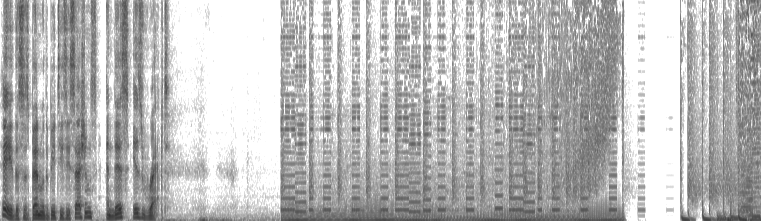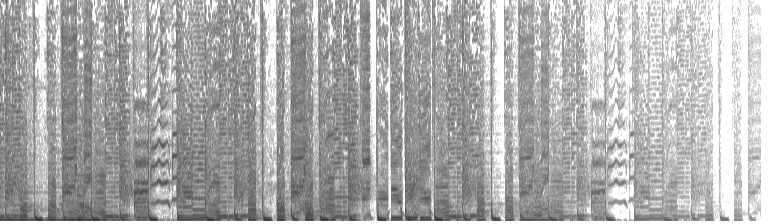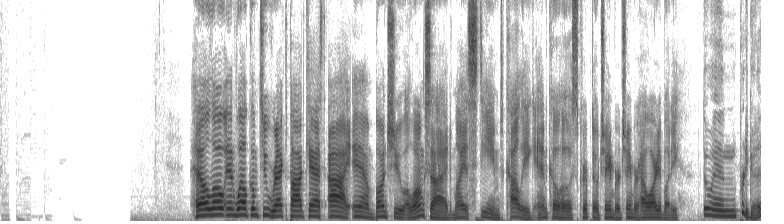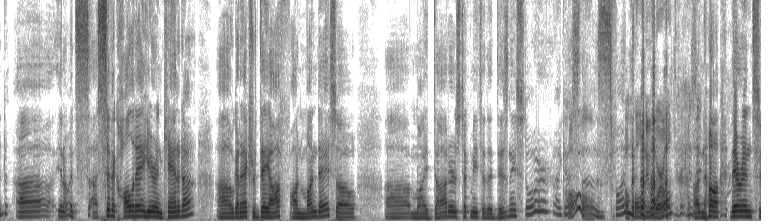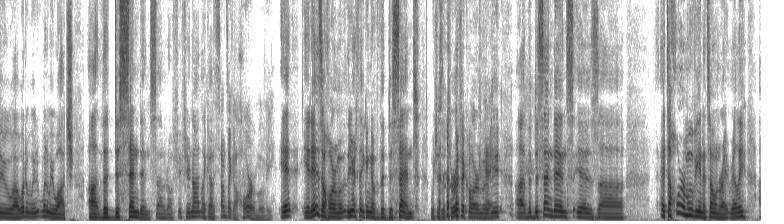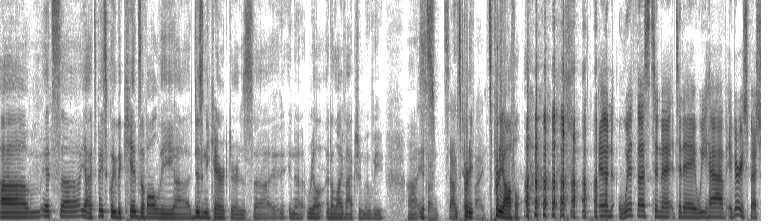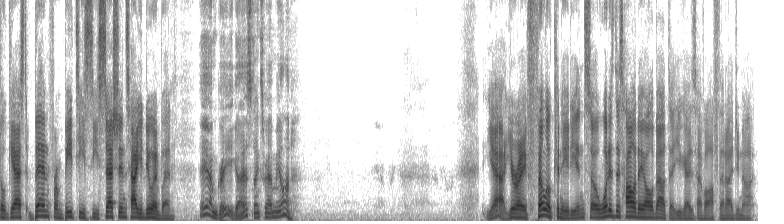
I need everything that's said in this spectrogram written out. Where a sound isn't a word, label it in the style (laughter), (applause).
Hey, this is Ben with the BTC Sessions, and this is Wrecked. Hello and welcome to Wrecked Podcast. I am Bunchu alongside my esteemed colleague and co-host Crypto Chamber. Chamber, how are you, buddy? Doing pretty good. Uh, you know, it's a civic holiday here in Canada. Uh, we got an extra day off on Monday, so uh, my daughters took me to the Disney store. I guess Oh. that was fun. A whole new world? (laughs) Uh, no, they're into uh, what do we what do we watch? Uh, the Descendants. I don't know if, if you're not like a That sounds like a horror movie. it it is a horror movie. You're thinking of The Descent, which is a terrific (laughs) horror Okay. movie. Uh, the Descendants is uh, it's a horror movie in its own right, really. Um, it's uh, yeah, it's basically the kids of all the uh, Disney characters uh, in- in a real in a live action movie. Uh, it's Sound- sounds it's pretty it's pretty awful. (laughs) and with us tonight, today, we have a very special guest, Ben from BTC Sessions. How you doing, Ben? Hey, I'm great, you guys. Thanks for having me on. Yeah, you're a fellow Canadian. So what is this holiday all about that you guys have off that I do not?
